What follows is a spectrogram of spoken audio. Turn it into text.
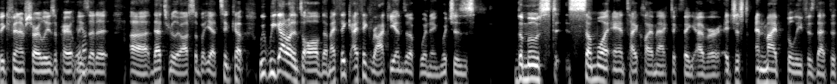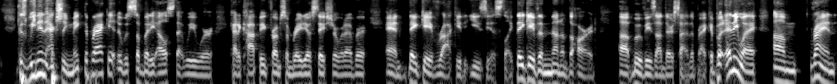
Big fan of Charlize. Apparently, yeah. is at it. Uh, that's really awesome. But yeah, Tin Cup. We, we got into all of them. I think I think Rocky ended up winning, which is the most somewhat anticlimactic thing ever. It just, and my belief is that because we didn't actually make the bracket, it was somebody else that we were kind of copying from some radio station or whatever, and they gave Rocky the easiest. Like they gave them none of the hard uh, movies on their side of the bracket. But anyway, um, Ryan,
